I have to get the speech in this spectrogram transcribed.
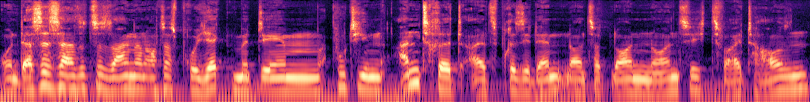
Und das ist ja sozusagen dann auch das Projekt, mit dem Putin antritt als Präsident 1999, 2000.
